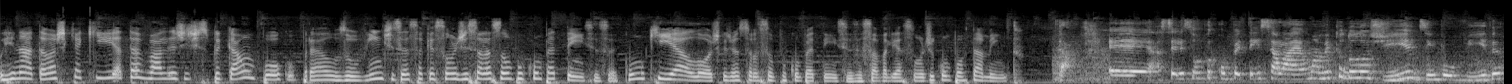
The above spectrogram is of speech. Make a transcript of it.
Renata, eu acho que aqui até vale a gente explicar um pouco para os ouvintes essa questão de seleção por competências. Como que é a lógica de uma seleção por competências, essa avaliação de comportamento? Tá. É, a seleção por competência ela é uma metodologia desenvolvida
